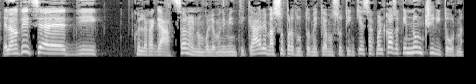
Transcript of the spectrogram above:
E la notizia è di quella ragazza, noi non vogliamo dimenticare, ma soprattutto mettiamo sotto inchiesta qualcosa che non ci ritorna.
